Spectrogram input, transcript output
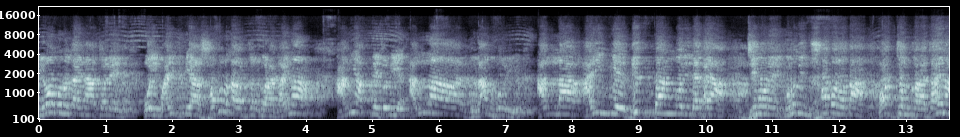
নিয়ম অনুযায়ী না চলে, ওই মাইক দিয়া সফলতা অর্জন করা যায় না। আমি আপনি যদি আল্লাহর গোলাম হই, আল্লাহর আইনকে বিদ্যাঙ্গলি দেখায়া জীবনে কোনোদিন সফলতা অর্জন করা যায় না,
